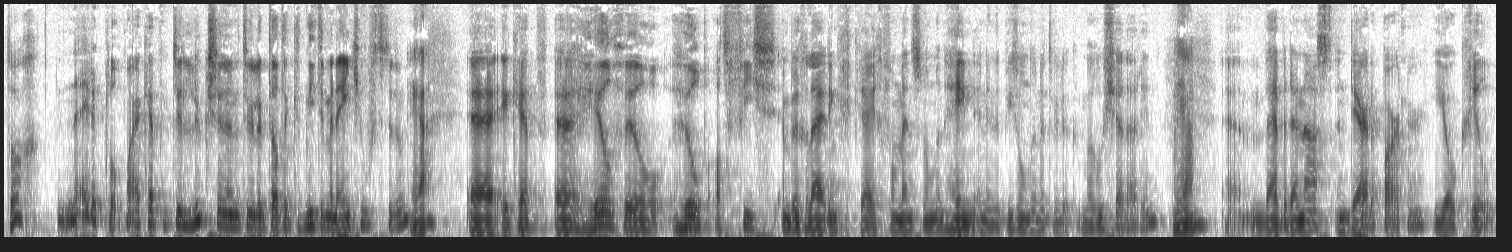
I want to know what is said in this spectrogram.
Toch? nee, dat klopt. Maar ik heb de luxe natuurlijk dat ik het niet in mijn eentje hoef te doen. Ja. Eh, ik heb eh, heel veel hulp, advies en begeleiding gekregen van mensen om me heen. En in het bijzonder natuurlijk Marusha daarin. Ja. Ehm, we hebben daarnaast een derde partner, Jo Kril.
